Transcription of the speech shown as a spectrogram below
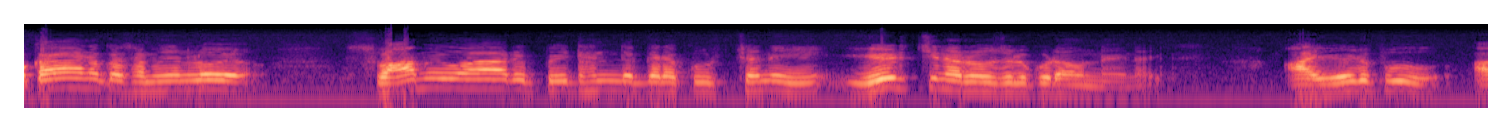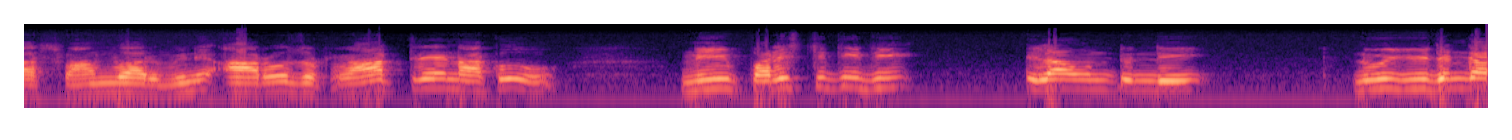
ఒకానొక సమయంలో స్వామివారి పీఠం దగ్గర కూర్చొని ఏడ్చిన రోజులు కూడా ఉన్నాయి నాకు. ఆ ఏడుపు ఆ స్వామివారు విని ఆ రోజు రాత్రే నాకు నీ పరిస్థితి ఇది ఇలా ఉంటుంది నువ్వు ఈ విధంగా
